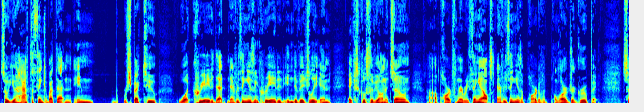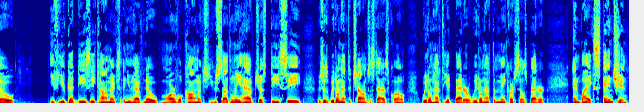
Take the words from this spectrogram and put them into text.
So you have to think about that in, in respect to what created that. Everything isn't created individually and exclusively on its own, uh, apart from everything else. Everything is a part of a, a larger grouping. So if you've got DC Comics and you have no Marvel Comics, you suddenly have just DC, who says, we don't have to challenge the status quo. We don't have to get better. We don't have to make ourselves better. And by extension,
